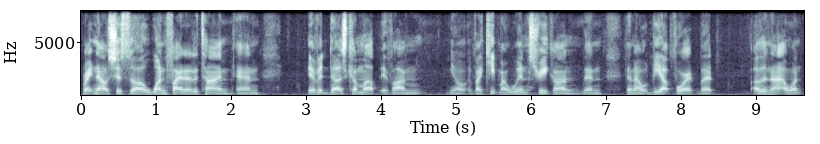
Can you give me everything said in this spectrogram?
Right now, it's just uh, one fight at a time, and if it does come up, if I'm, you know, if I keep my win streak on, then then I would be up for it. But other than that, I want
